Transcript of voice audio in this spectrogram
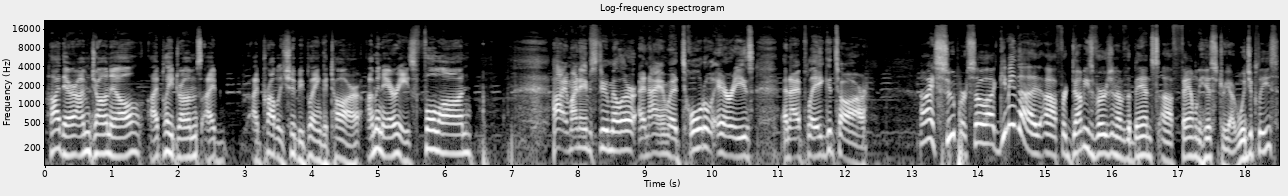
Hi there, I'm John L. I play drums. I I probably should be playing guitar. I'm an Aries, full on. Hi, my name's Stu Miller, and I am a total Aries, and I play guitar. All right, super. So, uh, give me the uh, for dummies version of the band's uh, family history, uh, would you please?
